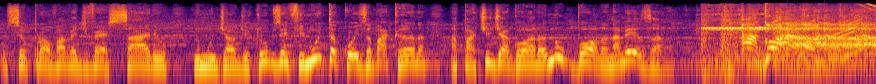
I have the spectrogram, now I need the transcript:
o seu provável adversário no Mundial de Clubes. Enfim, muita coisa bacana a partir de agora no Bola na Mesa. Agora! Bola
